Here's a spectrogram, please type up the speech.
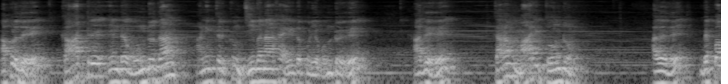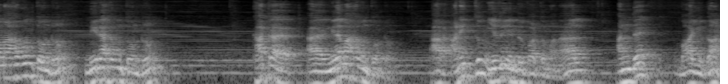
அப்பொழுது காற்று என்ற ஒன்றுதான் அனைத்திற்கும் ஜீவனாக இருக்கக்கூடிய ஒன்று. அது தரம் மாறி தோன்றும். அதாவது வெப்பமாகவும் தோன்றும் நீராகவும் தோன்றும் காற்ற நிலமாகவும் தோன்றும். அனைத்தும் எது என்று பார்த்தோமானால் அந்த வாயுதான்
